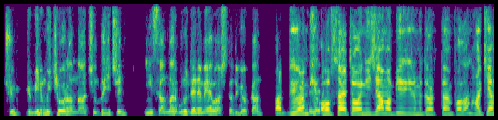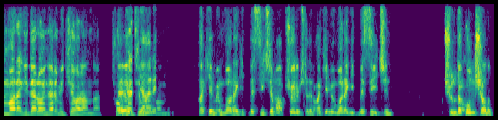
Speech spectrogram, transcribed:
Çünkü minimum iki oranla açıldığı için insanlar bunu denemeye başladı Gökhan. Bak diyorum ki Evet. offside oynayacağım ama 1.24'ten falan. Hakem vara gider oynarım 2 orandan. Çok Evet, netim yani- bu. Hakemin vara gitmesi için ama şöyle bir şey de var. Hakemin vara gitmesi için şunu da konuşalım.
